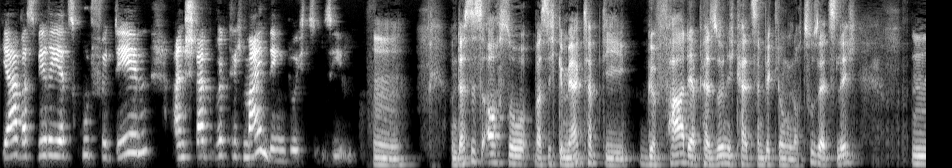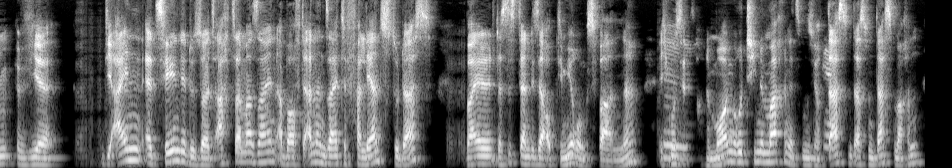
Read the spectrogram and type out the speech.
ja, was wäre jetzt gut für den, anstatt wirklich mein Ding durchzuziehen. Mhm. Und das ist auch so, was ich gemerkt habe, die Gefahr der Persönlichkeitsentwicklung noch zusätzlich. Mhm, wir die einen erzählen dir, du sollst achtsamer sein, aber auf der anderen Seite verlernst du das, weil das ist dann dieser Optimierungswahn. Ne? Ich mhm. muss jetzt noch eine Morgenroutine machen, jetzt muss ich noch ja. das und das und das machen.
